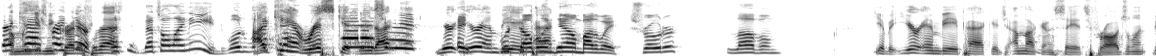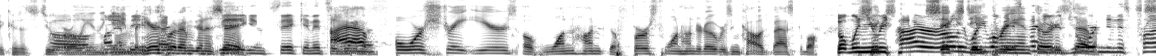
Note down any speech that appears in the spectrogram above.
That I'm going to cash give you right credit there. for that. That's. That's all I need. Well, I can't risk it, dude. I, cash it. your Hey, your We're doubling pack- down, by the way. Schroeder, love him. Yeah, but your NBA package, I'm not going to say it's fraudulent because it's too early Oh, in the game. But here's what I'm going to say. Big and thick, and it's a I winner. have four straight years of 100, the first 100 overs in college basketball. But when you six- retire early, what do you want 63 me to and say? You're 37, Jordan in his prime,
